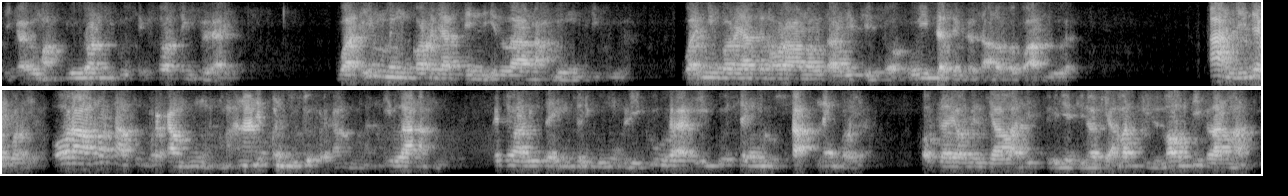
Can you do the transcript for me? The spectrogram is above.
Jika rumah buron iku siksa sing berari. Wa im min qaryatin illa nahnu Wa ini Korea ten orang mau tadi desa, uri dari ke sana bapak Abdul. Ahlinya Korea, orang satu perkampungan, maknanya penduduk perkampungan, ilanah. Kecuali saya ingin jadi gunung beliku, iku saya rusak neng Korea. Kau belajar ambil kiamat di dina kiamat, bil mau di kelar mati.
